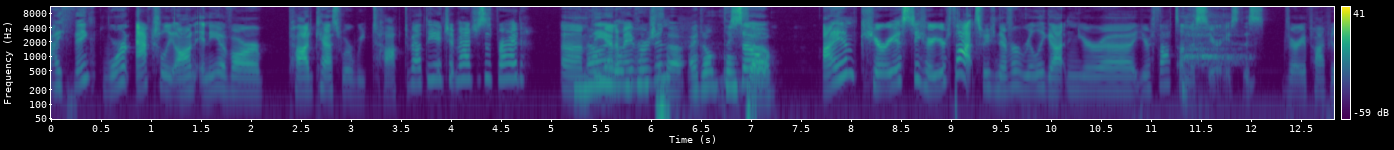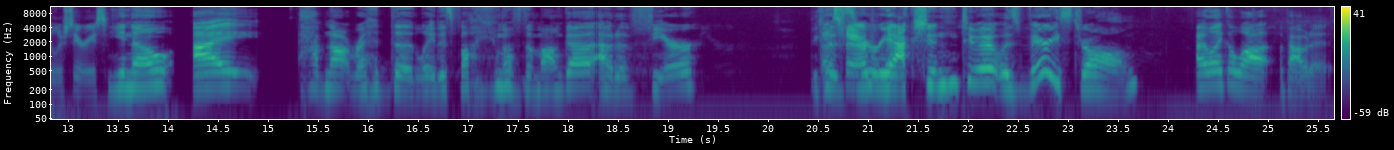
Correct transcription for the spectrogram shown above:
I think, weren't actually on any of our podcasts where we talked about The Ancient Magus' Bride, um, No, the anime version. so. I don't think So- so. I am curious to hear your thoughts. We've never really gotten your uh, your thoughts on this series, this very popular series. You know, I have not read the latest volume of the manga out of fear because your reaction to it was very strong. I like a lot about it.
